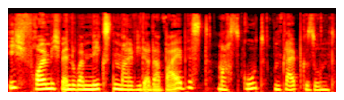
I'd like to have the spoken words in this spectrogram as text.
Ich freue mich, wenn du beim nächsten Mal wieder dabei bist. Mach's gut und bleib gesund.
